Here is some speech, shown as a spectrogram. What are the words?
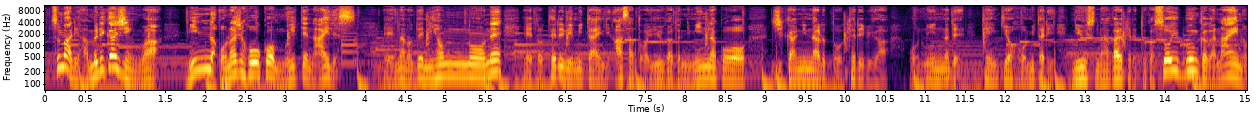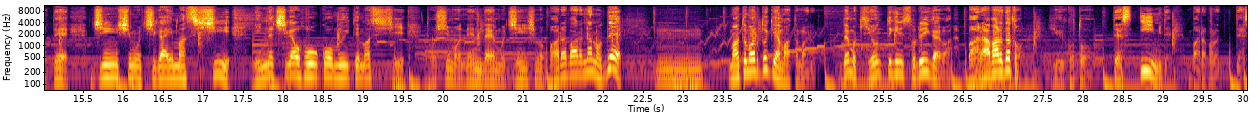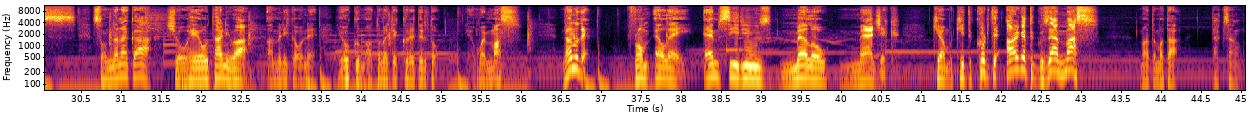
つまりアメリカ人はみんな同じ方向を向いてないです。えーなので日本のね、えーとテレビみたいに朝と夕方にみんなこう時間になるとテレビがみんなで天気予報を見たりニュース流れたりとかそういう文化がないので人種も違いますしみんな違う方向を向いてますし年も年代も人種もバラバラなのでうーんまとまるときはまとまる。でも基本的にそれ以外はバラバラだということです。いい意味でバラバラです。そんな中翔平大谷はアメリカをねよくまとめてくれてると思います。なので From LA MC リューズ Mellow Magic 今日も聞いてくれてありがとうございます。またまたたくさん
